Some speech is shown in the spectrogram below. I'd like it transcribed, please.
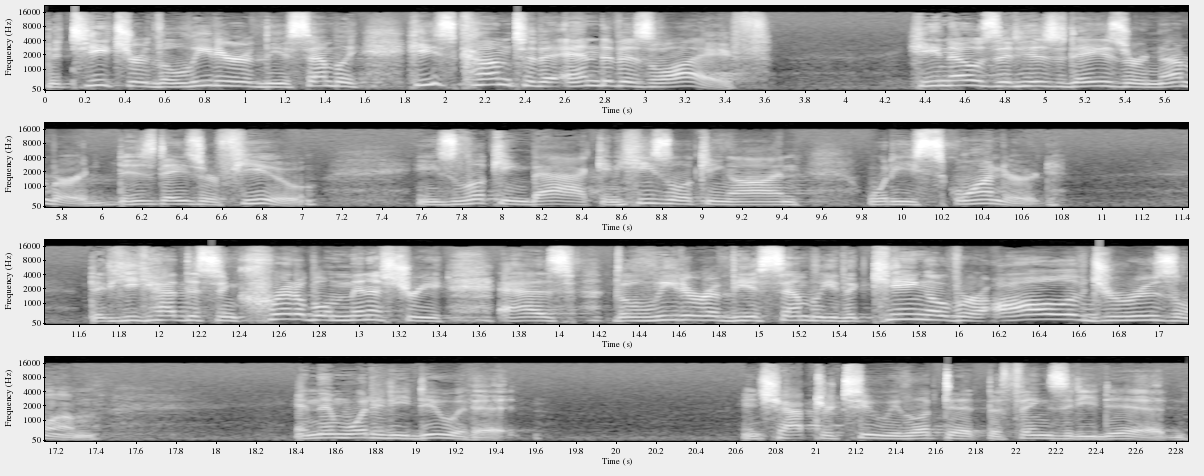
the teacher, the leader of the assembly, he's come to the end of his life. He knows that his days are numbered, his days are few. He's looking back and he's looking on what he squandered that he had this incredible ministry as the leader of the assembly, the king over all of Jerusalem. And then what did he do with it? In chapter 2, we looked at the things that he did.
